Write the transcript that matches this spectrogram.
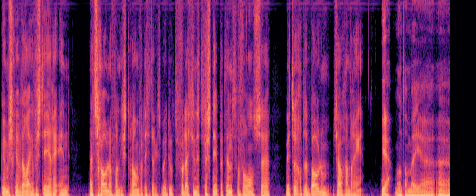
kun je misschien wel investeren in het schonen van die stroom voordat je er iets mee doet. Voordat je het versnippert en het vervolgens uh, weer terug op de bodem zou gaan brengen. Ja, want dan ben je uh,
